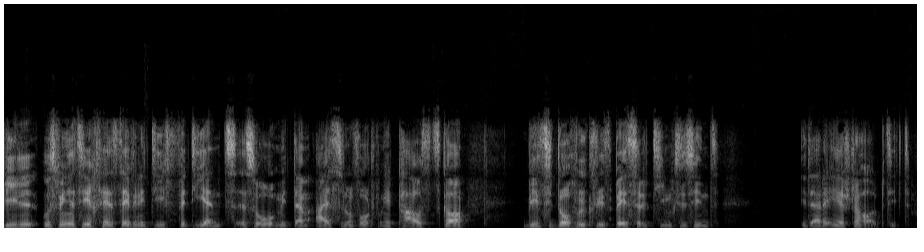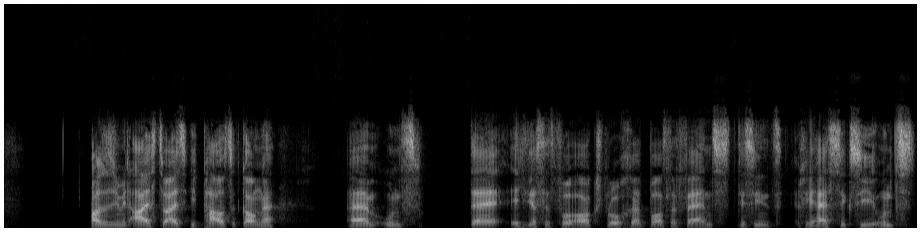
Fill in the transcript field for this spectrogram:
weil aus meiner Sicht hätte es definitiv verdient, so mit dem 1-0 Vorsprung in die Pause zu gehen, weil sie doch wirklich das bessere Team sind in dieser ersten Halbzeit. Also sie sind mit 1 zu 1 in die Pause gegangen ähm, und der Elias hat vorhin angesprochen, Basler Fans, die sind ein bisschen hässig und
